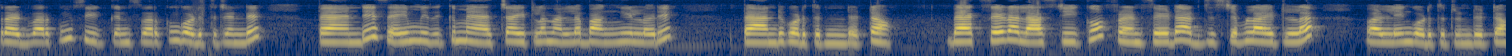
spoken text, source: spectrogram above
ത്രെഡ് വർക്കും സീക്വൻസ് വർക്കും കൊടുത്തിട്ടുണ്ട്. പാന്റ് സെയിം ഇതിക്ക് മാച്ച് ആയിട്ടുള്ള നല്ല ഭംഗിയുള്ളൊരു പാന്റ് കൊടുത്തിട്ടുണ്ട് കേട്ടോ ബാക്ക് സൈഡ് അലാസ്റ്റിക്കും ഫ്രണ്ട് സൈഡ് അഡ്ജസ്റ്റബിൾ ആയിട്ടുള്ള വള്ളിയും കൊടുത്തിട്ടുണ്ട് കേട്ടോ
